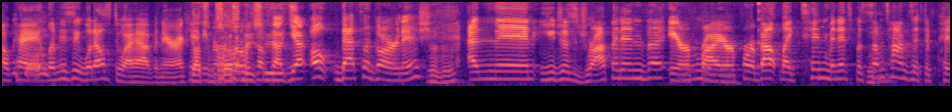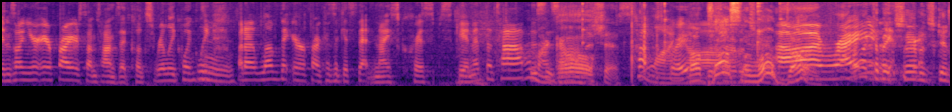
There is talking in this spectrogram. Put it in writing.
Okay, Okay. let me see. What else do I have in there? I can't some even remember. sesame what comes out. seeds? Yeah. Oh, that's a garnish. Mm-hmm. And then you just drop it in the air Mm. fryer for about like 10 minutes. But Mm-hmm. sometimes it depends on your air fryer. Sometimes it cooks really quickly. Mhm. But I love the air fryer because it gets that nice crisp skin at the top. This is delicious. Come on. Great. y'all. Jocelyn, well All done. right. I like to make salmon skin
